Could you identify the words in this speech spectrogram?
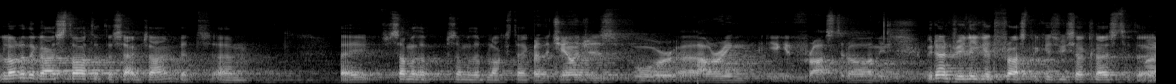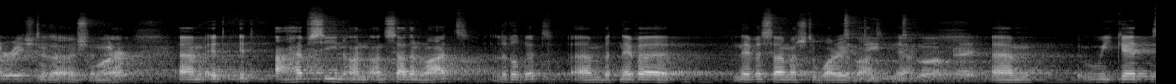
lot of the guys start at the same time, but um, they some of the some of the blocks take. Are the challenges for uh, flowering? You get frost at all? I mean, We don't really get frost because we're so close to the Moderation to the ocean. water. yeah. Um, it, it I have seen on, on southern right a little bit, um, but never never so much to worry too about. deep, yeah. too long, right? We get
